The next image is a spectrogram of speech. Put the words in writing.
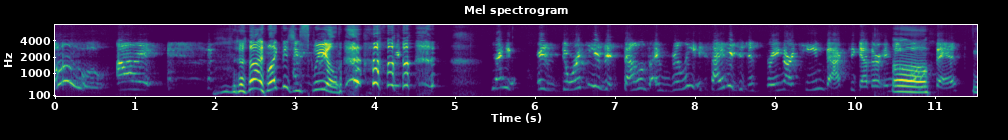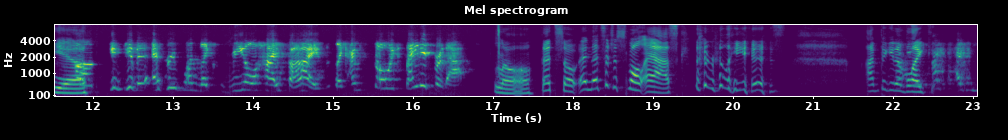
Ooh, I. I like that you squealed. Right. As dorky as it sounds, I'm really excited to just bring our team back together in the Oh. office yeah. um, and like real high fives. Like I'm so excited for that. Oh, that's so, and that's such a small ask. It really is. I'm thinking of like, I, I'm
